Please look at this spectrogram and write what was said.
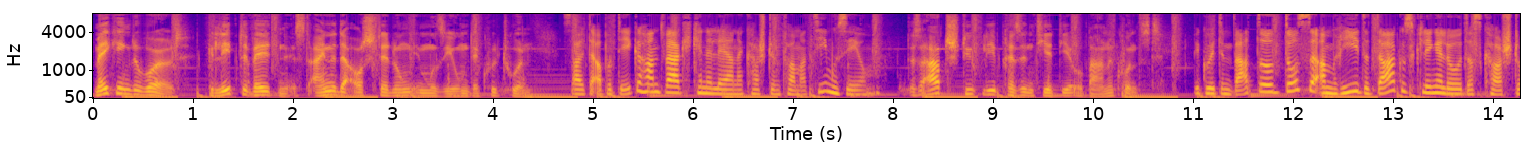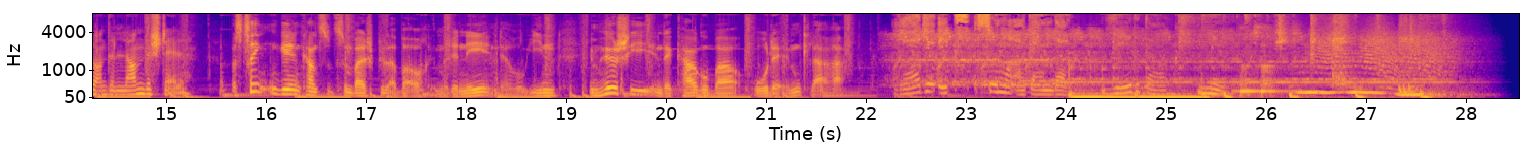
Making the World, gelebte Welten ist eine der Ausstellungen im Museum der Kulturen. Das alte Apothekerhandwerk kennenlernen kannst du im Pharmaziemuseum. Das Art Stübli präsentiert dir urbane Kunst. Bei gutem Wetter draussen am Rhein den Tag ausklingen lassen, das kannst du an der Landestelle. Was trinken gehen kannst du zum Beispiel aber auch im René, in der Ruin, im Hirschi, in der Cargo Bar oder im Clara. Radio X Sommeragenda. Jeden Tag mehr. Kontrast.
